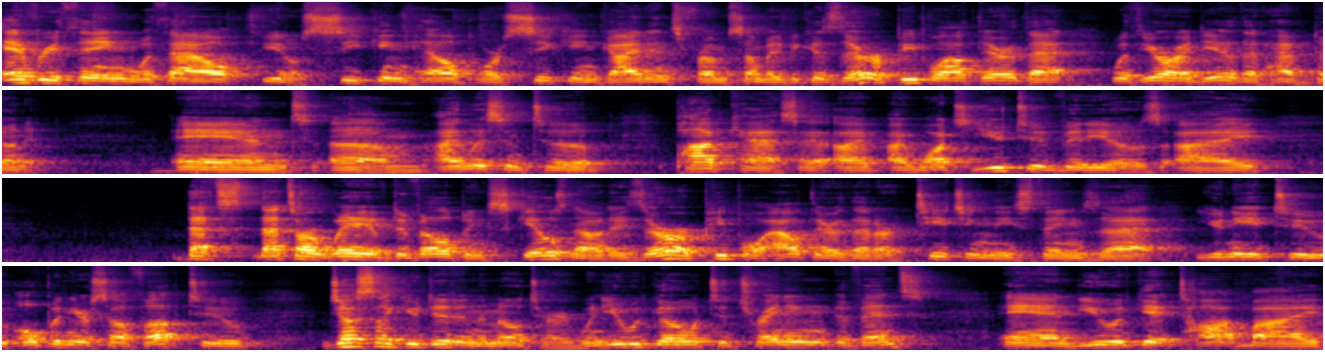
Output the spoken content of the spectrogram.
everything without you know seeking help or seeking guidance from somebody because there are people out there that with your idea that have done it and um, i listen to podcasts I, I, I watch youtube videos i that's that's our way of developing skills nowadays. There are people out there that are teaching these things that you need to open yourself up to just like you did in the military. When you would go to training events and you would get taught by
